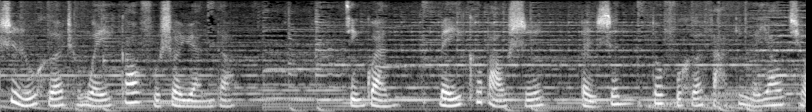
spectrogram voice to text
是如何成为高辐射源的。尽管每一颗宝石。本身都符合法定的要求。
